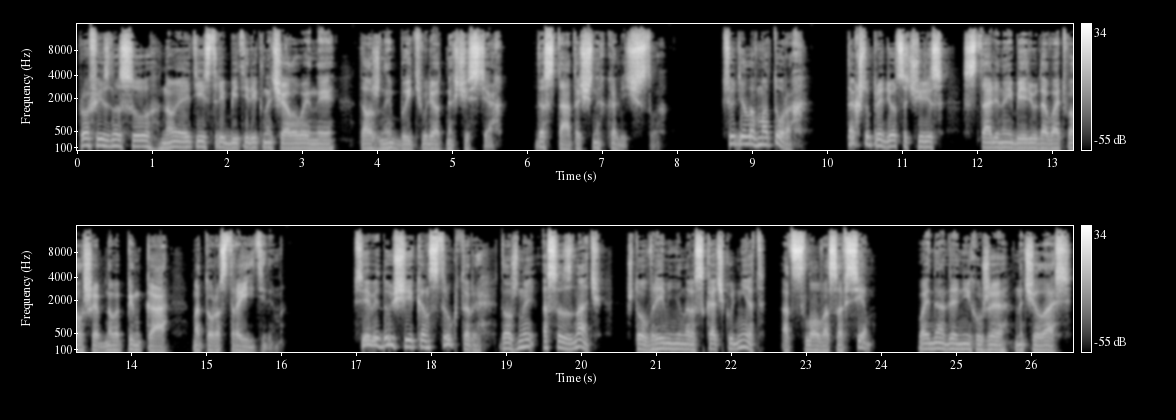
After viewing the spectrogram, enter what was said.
Кровь из носу, но эти истребители к началу войны должны быть в летных частях, достаточных количествах. Все дело в моторах, так что придется через Сталина и Берию давать волшебного пинка моторостроителям. Все ведущие конструкторы должны осознать, что времени на раскачку нет от слова совсем. Война для них уже началась.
